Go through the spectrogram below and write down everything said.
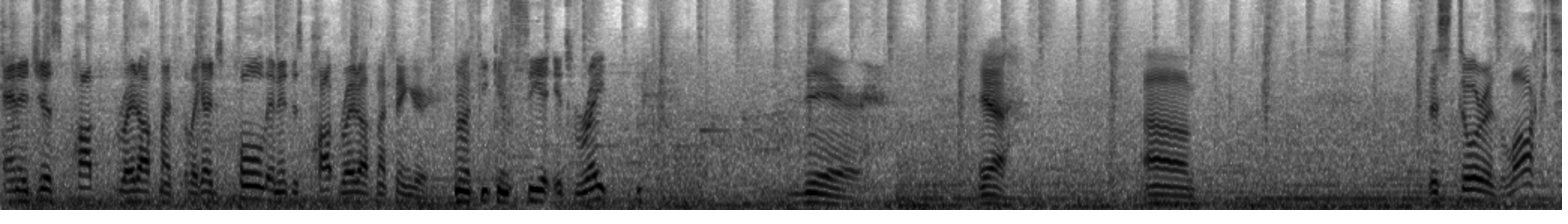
and it just popped right off my like I just pulled and it just popped right off my finger. I don't know if you can see it. It's right there. Yeah. Um, this door is locked.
